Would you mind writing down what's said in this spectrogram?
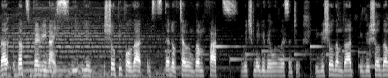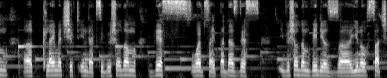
That, that's very nice. You, you, show people that instead of telling them facts, which maybe they won't listen to. If you show them that, if you show them a climate shift index, if you show them this website that does this, if you show them videos, uh, you know, such,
